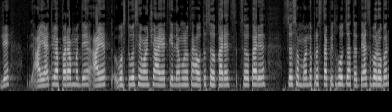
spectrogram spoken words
म्हणजे आयात व्यापारामध्ये आयात वस्तू व सेवांची आयात केल्यामुळे काय होतं? सहकार्य सहकार्याचं संबंध प्रस्थापित होत जातात. त्याचबरोबर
